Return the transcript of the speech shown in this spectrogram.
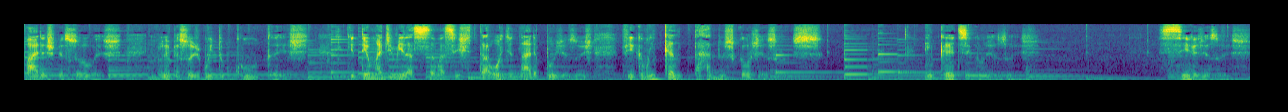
várias pessoas, inclusive pessoas muito cultas, que têm uma admiração assim extraordinária por Jesus, ficam encantados com Jesus. Encante-se com Jesus. Siga Jesus.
